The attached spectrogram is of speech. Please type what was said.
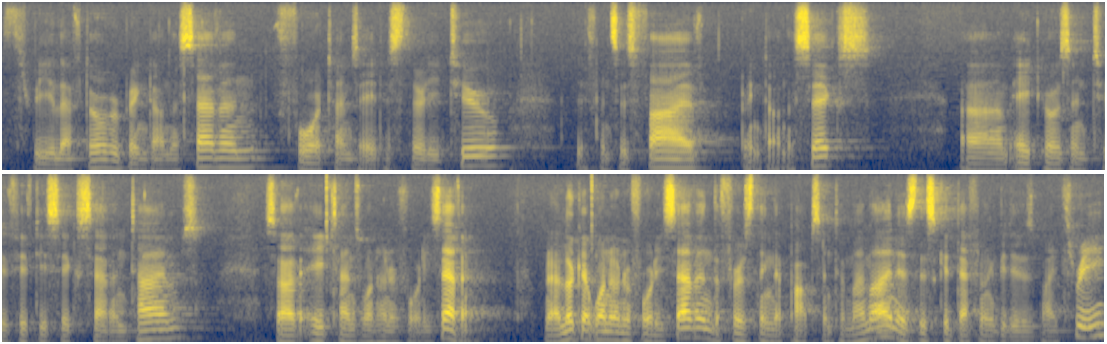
3 left over, bring down the 7. 4 times 8 is 32. Difference is 5. Bring down the 6. Um, 8 goes into 56 seven times. So I have 8 times 147. When I look at 147, the first thing that pops into my mind is this could definitely be divided by 3.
